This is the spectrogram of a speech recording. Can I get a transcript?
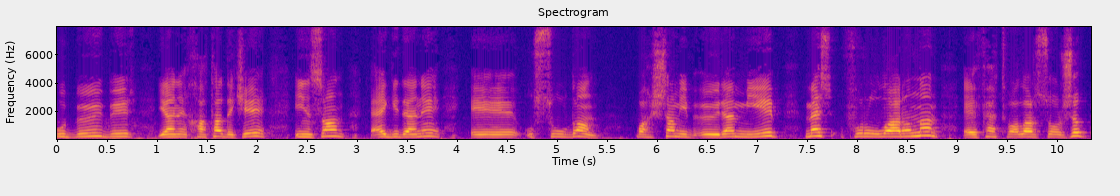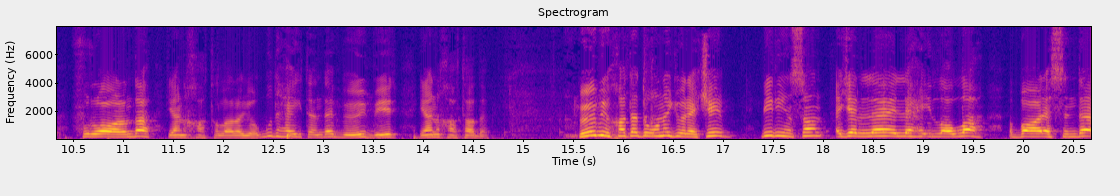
bu böyük bir yəni xatadır ki, insan əqidəni e, usuldan başlamayıb, öyrənməyib, məhz furuqlarından e, fətvalar soruşub, furuqlarında yəni xatalara yox. Bu da həqiqətən də böyük bir yəni xatadır. Böyük bir xatadır ona görə ki, bir insan əgər lə iləhə illallah barəsində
